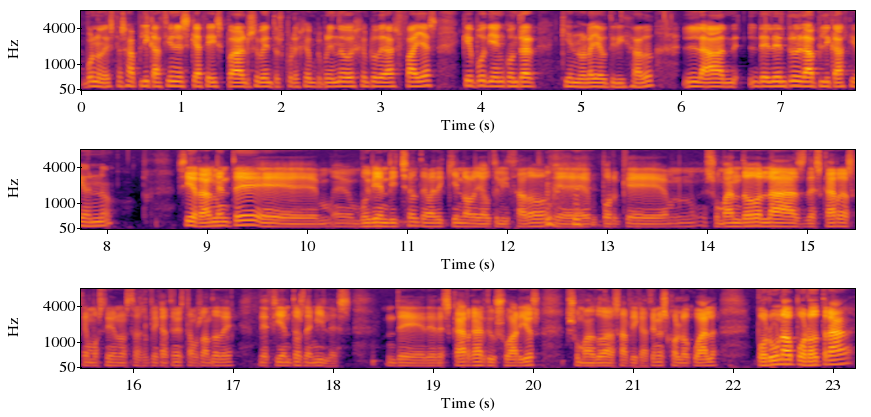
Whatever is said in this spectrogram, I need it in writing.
bueno, de estas aplicaciones que hacéis para los eventos, por ejemplo, poniendo el ejemplo de las fallas, qué podía encontrar quien no la haya utilizado la, de dentro de la aplicación, ¿no? Sí, realmente eh, eh, muy bien dicho el tema de quién no lo haya utilizado, eh, porque mm, sumando las descargas que hemos tenido en nuestras aplicaciones, estamos hablando de, cientos de miles de, descargas de usuarios, sumando todas las aplicaciones, con lo cual, por una o por otra,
